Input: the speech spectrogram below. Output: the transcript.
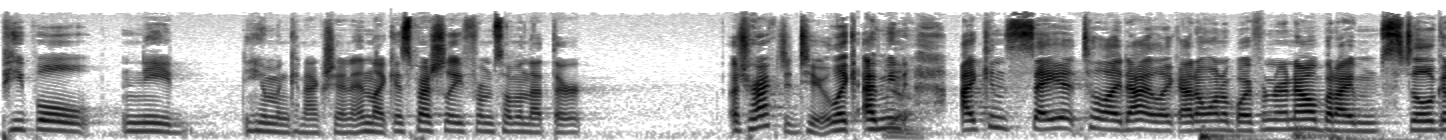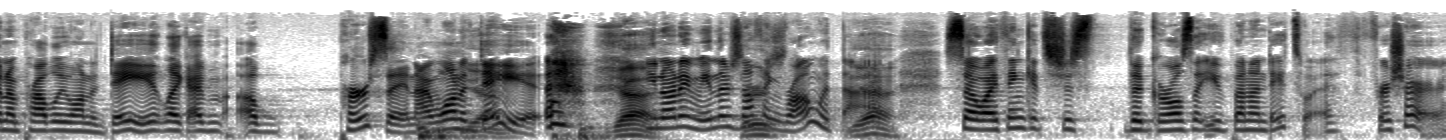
people need human connection and like especially from someone that they're attracted to. Like I mean, Yeah. I can say it till I die. Like I don't want a boyfriend right now, but I'm still gonna probably want to date. Like I'm a person. I want to Yeah. date. Yeah. you know what I mean? There's, nothing There's- wrong with that. yeah. So I think it's just the girls that you've been on dates with, for sure.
